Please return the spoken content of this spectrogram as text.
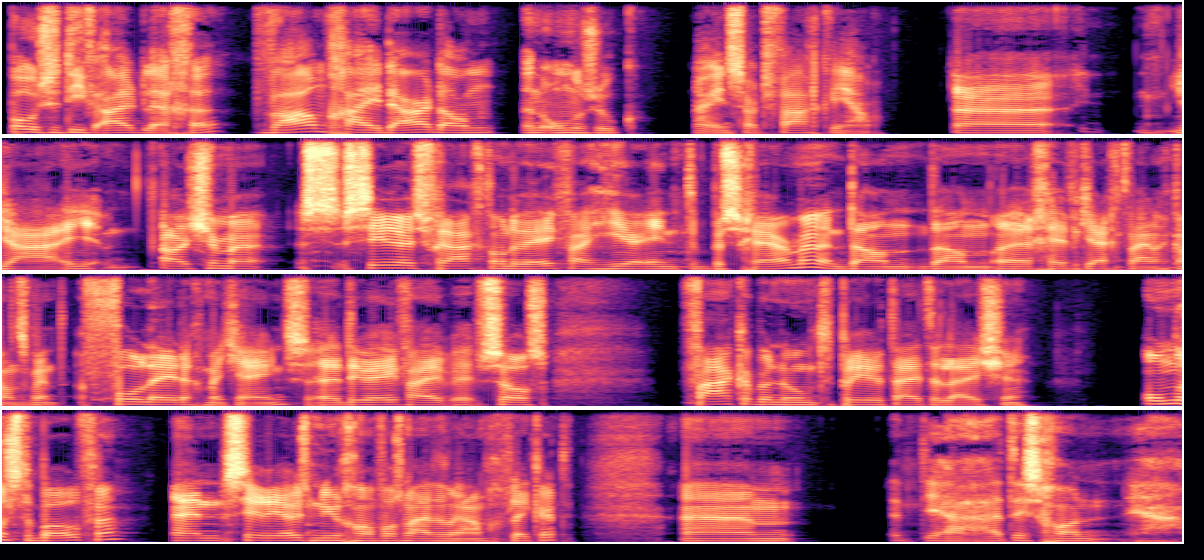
positief uitleggen. Waarom ga je daar dan een onderzoek naar instarten? Vraag ik aan jou. Eh, ja, als je me serieus vraagt om de UEFA hierin te beschermen, dan, dan eh, geef ik je echt weinig kans. Ik ben het volledig met je eens. Eh, de UEFA heeft, zoals vaker benoemd, het prioriteitenlijstje ondersteboven. En serieus, nu gewoon volgens mij uit het raam geflikkerd. Ehm, ja, het is gewoon. Ja,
